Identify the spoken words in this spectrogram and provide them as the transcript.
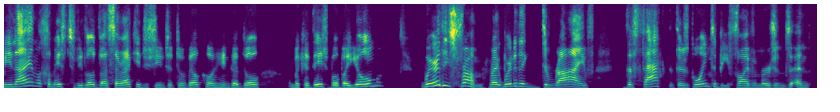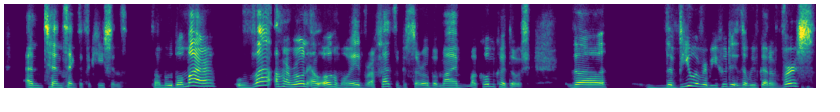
Minayin l'chamesh tvilot v'asaraki dishin tetovel kohen gadol u'mekadesh bo bayom. Where are these from? Right? Where do they derive the fact that there's going to be five immersions and and ten sanctifications? Talmud. The the view of Rabbi Yehuda is that we've got a verse,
